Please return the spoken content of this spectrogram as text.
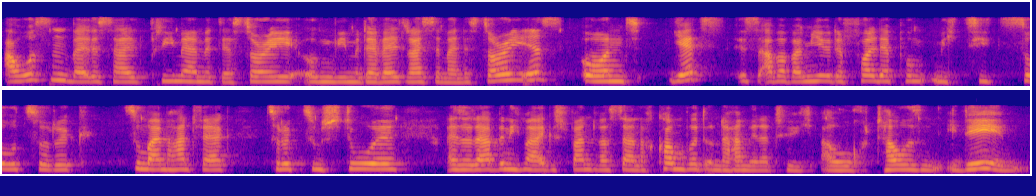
Außen, weil das halt primär mit der Story irgendwie mit der Weltreise meine Story ist. Und jetzt ist aber bei mir wieder voll der Punkt, mich zieht so zurück zu meinem Handwerk, zurück zum Stuhl. Also da bin ich mal gespannt, was da noch kommen wird. Und da haben wir natürlich auch tausend Ideen.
